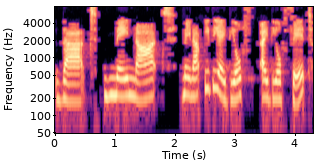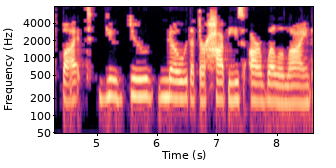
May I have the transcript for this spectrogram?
that that may not may not be the ideal ideal fit, but you do know that their hobbies are well aligned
